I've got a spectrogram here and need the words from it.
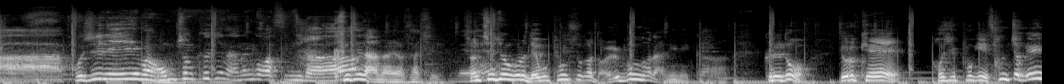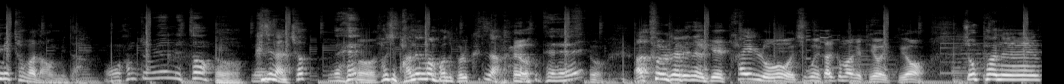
아, 거실이 막 엄청 크진 않은 것 같습니다. 크진 않아요 사실. 네. 전체적으로 내부 평수가 넓은 건 아니니까. 그래도 이렇게 거실 폭이 3.1m가 나옵니다. 어, 3.1m? 어, 네. 크진 않죠? 네. 어, 사실 반응만 봐도 별로 크진 않아요. 네. 어, 아트월 자리는 이렇게 타일로 시공이 깔끔하게 되어 있고요. 소파는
